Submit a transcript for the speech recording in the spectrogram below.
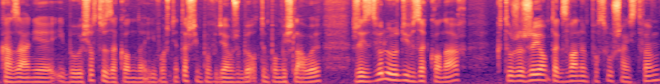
kazanie i były siostry zakonne i właśnie też im powiedziałem, żeby o tym pomyślały, że jest wielu ludzi w zakonach, którzy żyją tak zwanym posłuszeństwem,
